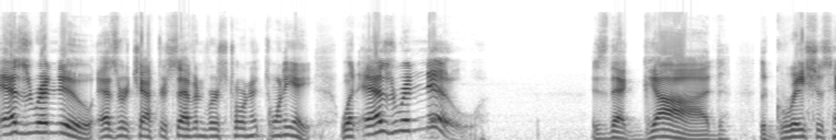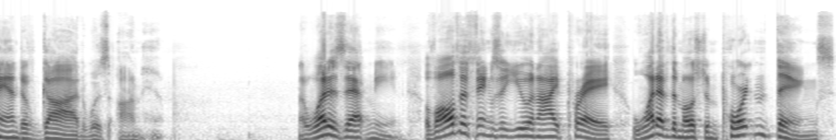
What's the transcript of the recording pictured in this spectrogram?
Ezra knew, Ezra chapter 7, verse 28, what Ezra knew is that God, the gracious hand of God, was on him. Now, what does that mean? Of all the things that you and I pray, one of the most important things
